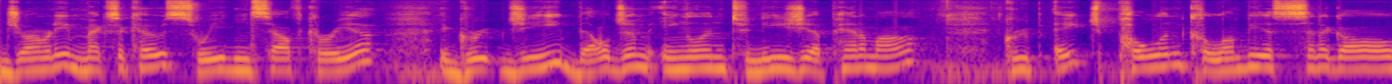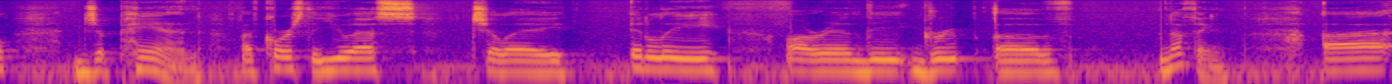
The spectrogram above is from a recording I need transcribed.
Germany, Mexico, Sweden, South Korea. Group G, Belgium, England, Tunisia, Panama. Group H, Poland, Colombia, Senegal, Japan. Of course, the U.S., Chile, Italy are in the group of nothing. Uh,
